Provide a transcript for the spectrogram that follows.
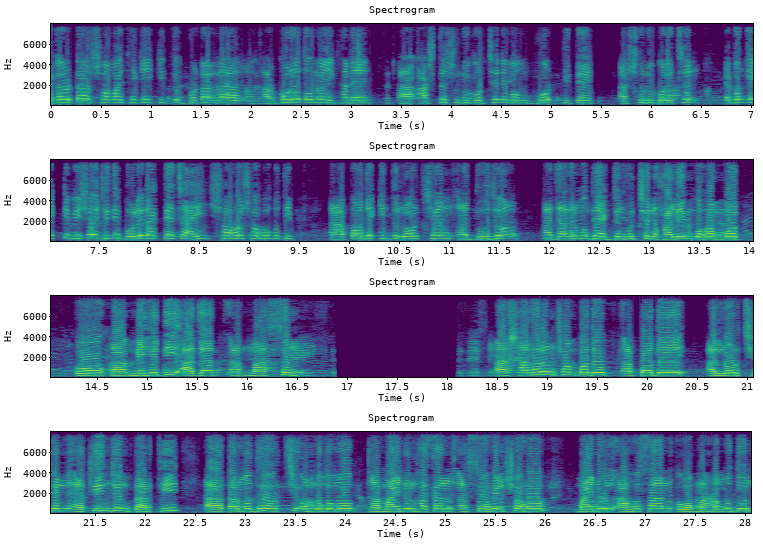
এগারোটার সময় থেকেই কিন্তু ভোটাররা আগ্রহদমে এখানে আসতে শুরু করছেন এবং ভোট দিতে শুরু করেছেন। এবং একটি বিষয় যদি বলে রাখতে চাই সহ সভাপতি পদে কিন্তু লড়ছেন দুজন যাদের মধ্যে একজন হচ্ছেন হালিম মোহাম্মদ ও মেহেদি আজাদ মাসুম। সাধারণ সম্পাদক পদে লড়ছেন তিনজন প্রার্থী। তার মধ্যে হচ্ছে অন্যতম মাইনুল হাসান সোহেল সহ মাইনুল আহসান ও মাহমুদুল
